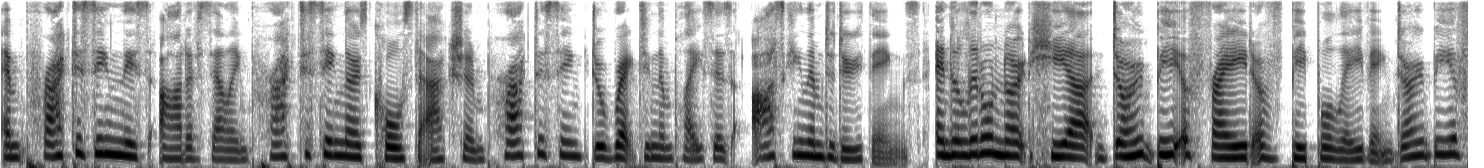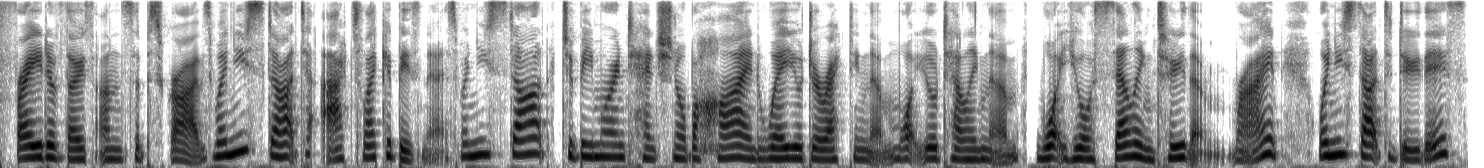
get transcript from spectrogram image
and practicing this art of selling, practicing those calls to action, practicing directing them places, asking them to do things. And a little note here don't be afraid of people leaving, don't be afraid of those unsubscribes. When you start to act like a business, when you start to be more intentional behind where you're directing them, what you're telling them, what you're selling to them, right? When you start to do this,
